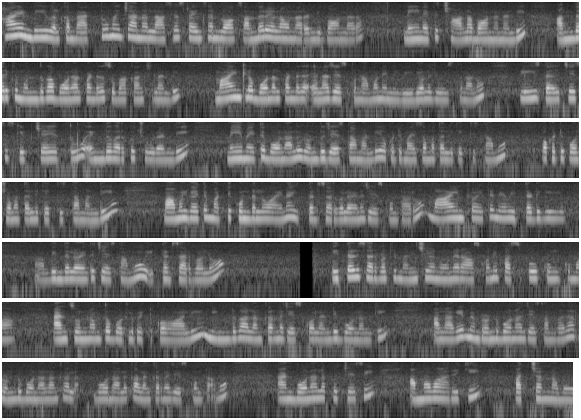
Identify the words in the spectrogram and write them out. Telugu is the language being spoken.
హాయ్ అండి welcome back to my channel Lasya styles and blogs. అందరూ ఎలా ఉన్నారండి? బాగున్నారా? నేనైతే చాలా బాగున్నానండి. అందరికీ ముందుగా బోనాల పండుగ శుభాకాంక్షలు అండి మా ఇంట్లో బోనాల పండుగ ఎలా చేసుకున్నామో నేను ఈ వీడియోలో చూపిస్తున్నాను. ప్లీజ్ దయచేసి స్కిప్ చేయొద్దు ఎండ్ వరకు చూడండి. మేమైతే బోనాలు రెండు చేస్తామండి. ఒకటి మైసమ్మ తల్లికి ఎక్కిస్తాము ఒకటి పోషమ్మ తల్లికి ఎక్కిస్తామండి. మామూలుగా అయితే మట్టి కుండలో అయినా ఇత్తడి సర్వలో అయినా చేసుకుంటారు. మా ఇంట్లో అయితే మేము ఇత్తడికి బిందెలో అయితే చేస్తాము ఇత్తడి సర్వలో. ఇత్తడి సర్వకి మంచిగా నూనె రాసుకొని పసుపు కుంకుమ అండ్ సున్నంతో బొట్లు పెట్టుకోవాలి. నిండుగా అలంకరణ చేసుకోవాలండి బోనంకి. అలాగే మేము రెండు బోనాలు చేస్తాం కదా రెండు బోనాలకి అల బోనాలకు అలంకరణ చేసుకుంటాము. అండ్ బోనాలకు వచ్చేసి అమ్మవారికి పచ్చన్నము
